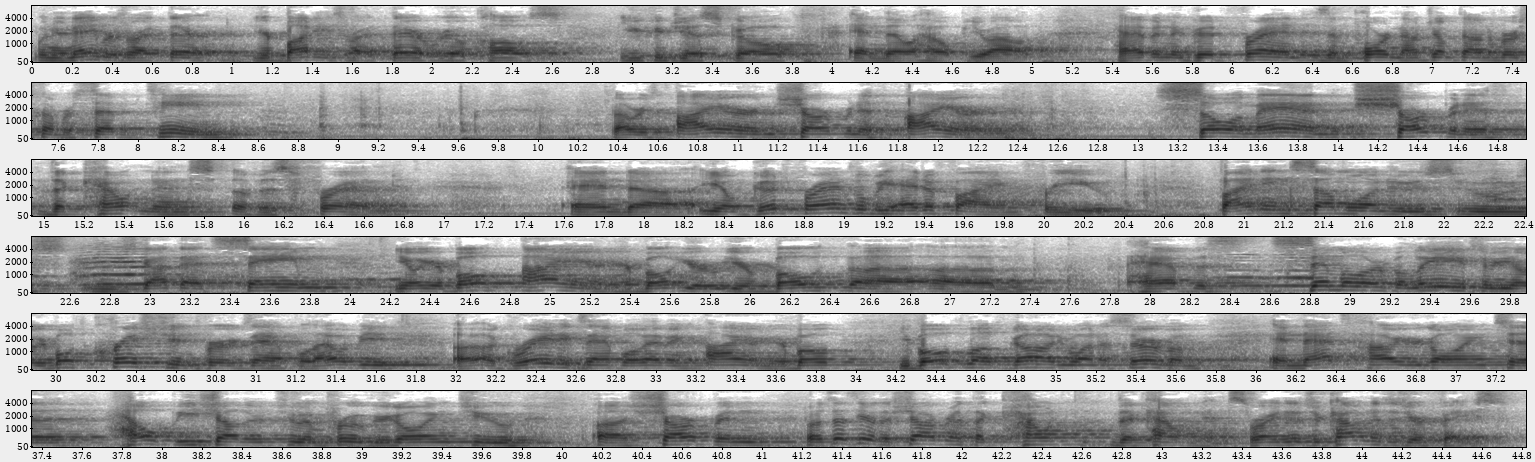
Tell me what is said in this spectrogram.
When your neighbor's right there, your buddy's right there, real close, you could just go and they'll help you out. Having a good friend is important. I'll jump down to verse number 17. In other words, iron sharpeneth iron, so a man sharpeneth the countenance of his friend. And uh, you know, good friends will be edifying for you. Finding someone who's who's who's got that same, you know, you're both iron, you're both you're you're both uh, um, have this similar beliefs, or you know, you're both Christians, for example. That would be a, a, great example of having iron. You're both you both love God, you want to serve Him, and that's how you're going to help each other to improve. You're going to uh, sharpen. But it says here, the sharpen the count the countenance, right? Your countenance is your face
